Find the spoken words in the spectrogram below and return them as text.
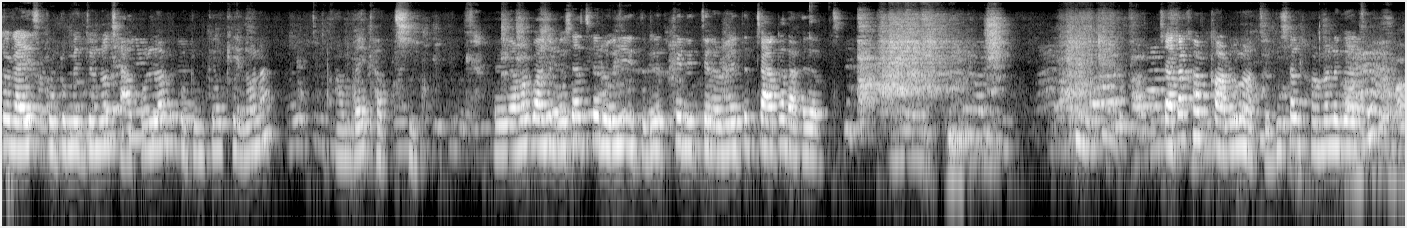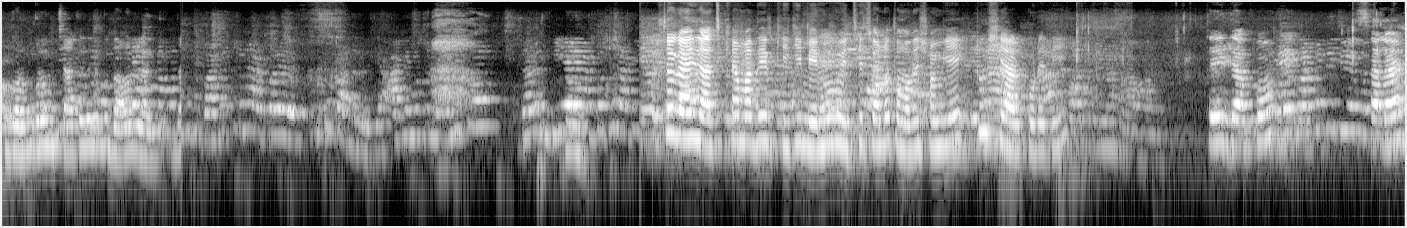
তো গাইস কুটুমের জন্য চা করলাম কুটুমকেও খেলো না আমরাই খাচ্ছি। আমার পাশে বসে আছে রোহিত রোহিতকে নিচ্ছে না রোহিতের চাটা দেখা যাচ্ছে। চাটা খাওয়ার কারণ আছে। বিশাল ঠান্ডা লেগে আছে গরম গরম চা খেতে কিন্তু দারুণ লাগে। তো গাইজ আজকে আমাদের কি কি মেনু হয়েছে চলো তোমাদের সঙ্গে একটু শেয়ার করে দিই। তো এই দেখো স্যালাড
